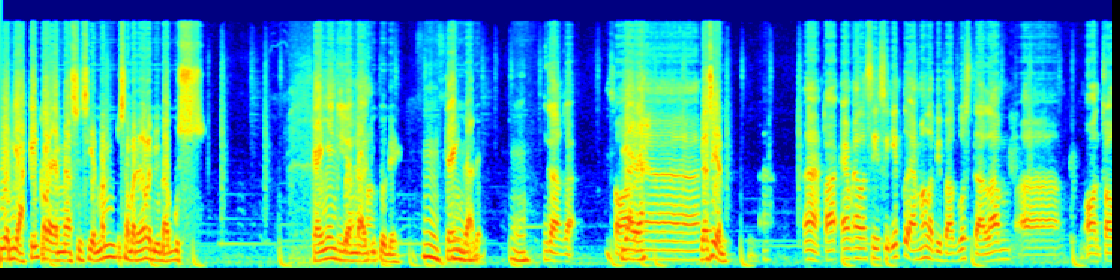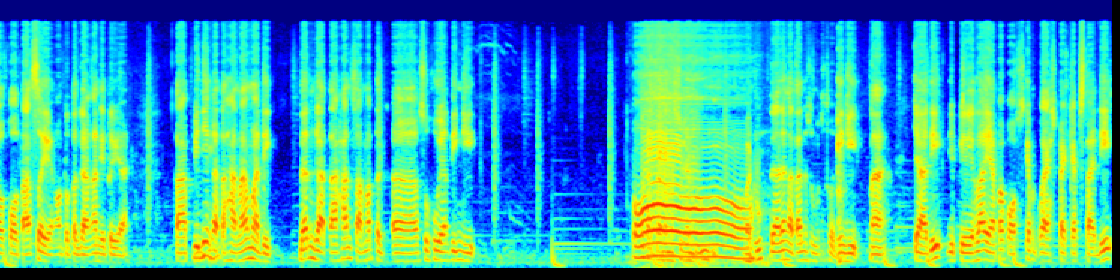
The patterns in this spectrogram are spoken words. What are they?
belum yakin kalau MSCC 6 sama dengan lebih bagus. Kayaknya juga Iya, nggak gitu deh. hmm. Kayak enggak deh. hmm. Enggak, enggak. Enggak Soalnya Gasin. Nah, kalau MLCC itu emang lebih bagus dalam eh, kontrol voltase ya, untuk tegangan itu ya. Tapi dia nggak tahan lama, Dik. Dan nggak tahan sama te- eh, suhu yang tinggi. oh Waduh. Dan ada nggak tahan sama suhu tinggi. Nah, jadi dipilihlah ya apa Popscap atau SP Caps tadi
